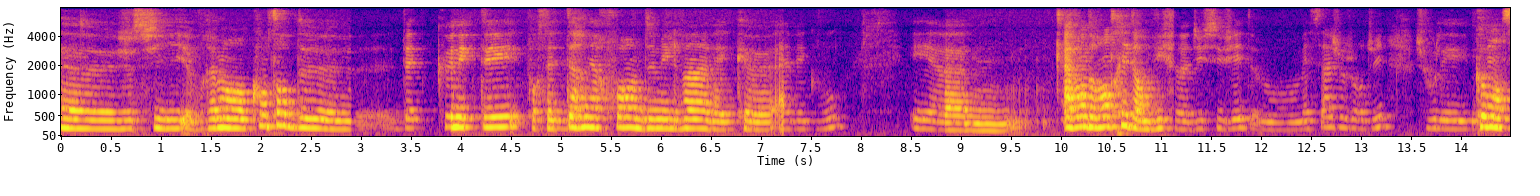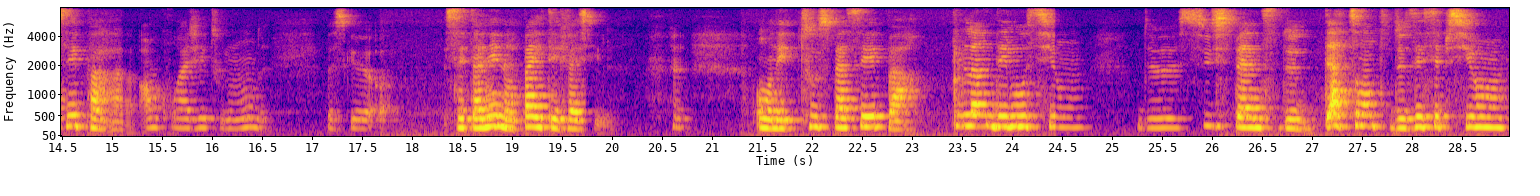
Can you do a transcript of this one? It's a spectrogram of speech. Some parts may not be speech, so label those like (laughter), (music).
Euh, je suis vraiment contente d'être connectée pour cette dernière fois en 2020 avec, euh, avec vous. Et euh, avant de rentrer dans le vif du sujet de mon message aujourd'hui, je voulais commencer par encourager tout le monde parce que cette année n'a pas été facile. (laughs) On est tous passés par plein d'émotions, de suspense, d'attente, de, déception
